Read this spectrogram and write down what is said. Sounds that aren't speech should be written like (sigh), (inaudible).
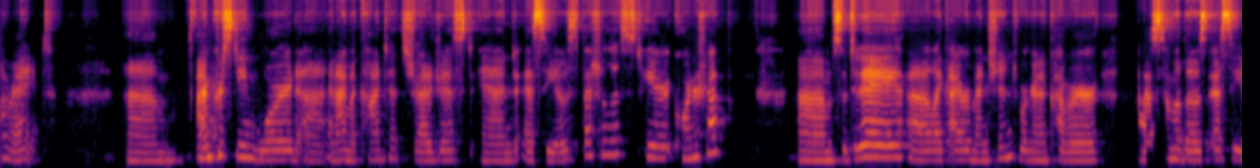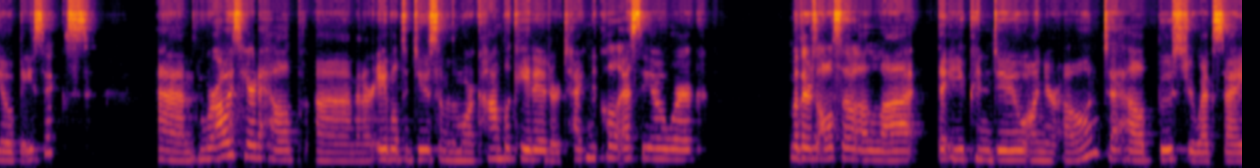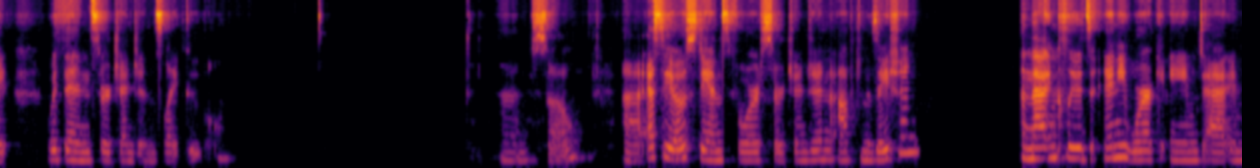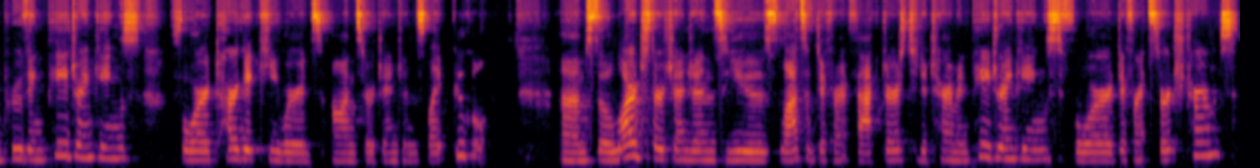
All right. Um, I'm Christine Ward, uh, and I'm a content strategist and SEO specialist here at Cornershop. Um, so today, uh, like Ira mentioned, we're going to cover uh, some of those SEO basics. Um, we're always here to help um, and are able to do some of the more complicated or technical SEO work. But there's also a lot that you can do on your own to help boost your website within search engines like Google. Um, so uh, SEO stands for search engine optimization. And that includes any work aimed at improving page rankings for target keywords on search engines like Google. Um, so large search engines use lots of different factors to determine page rankings for different search terms,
